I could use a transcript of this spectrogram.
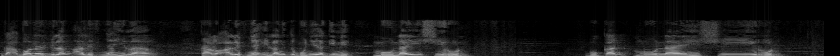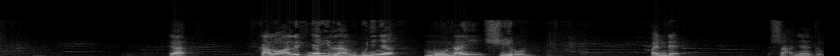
Nggak boleh bilang alifnya hilang. Kalau alifnya hilang itu bunyinya gini, munai shirun. Bukan munai shirun. Ya. Kalau alifnya hilang, bunyinya munai shirun. Pendek. Syaknya itu.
